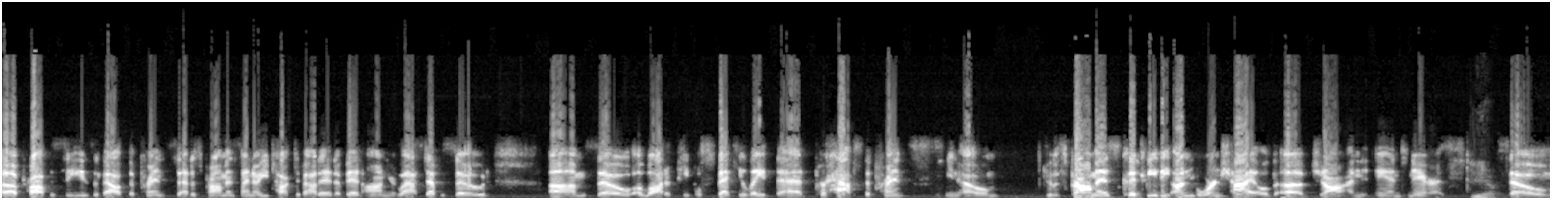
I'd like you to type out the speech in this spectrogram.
uh, prophecies about the prince that is promised. I know you talked about it a bit on your last episode. Um, so a lot of people speculate that perhaps the prince, you know, who was promised, could be the unborn child of Jon and Daenerys. Yeah. So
